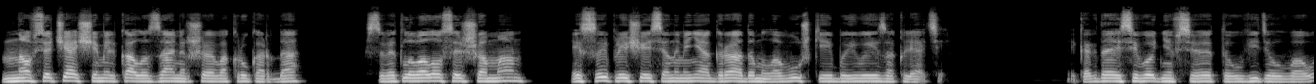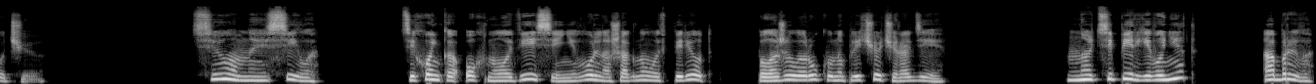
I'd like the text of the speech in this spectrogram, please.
но все чаще мелькала замершая вокруг орда, светловолосый шаман и сыплющиеся на меня градом ловушки и боевые заклятия. И когда я сегодня все это увидел воочию... «Темная сила!» Тихонько охнула Веси и невольно шагнула вперед, положила руку на плечо чародея. «Но теперь его нет?» обрыва.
